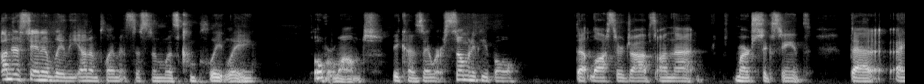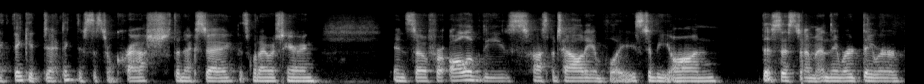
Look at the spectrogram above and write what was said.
understandably the unemployment system was completely overwhelmed because there were so many people that lost their jobs on that march 16th that i think it i think the system crashed the next day is what i was hearing and so for all of these hospitality employees to be on the system and they were they were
